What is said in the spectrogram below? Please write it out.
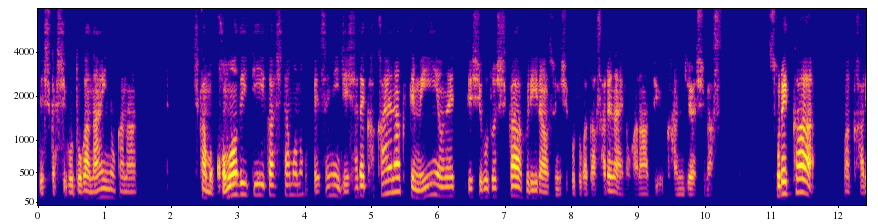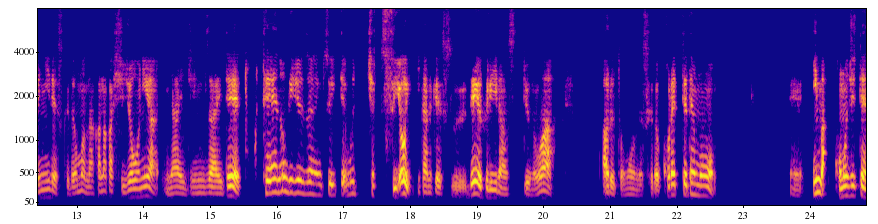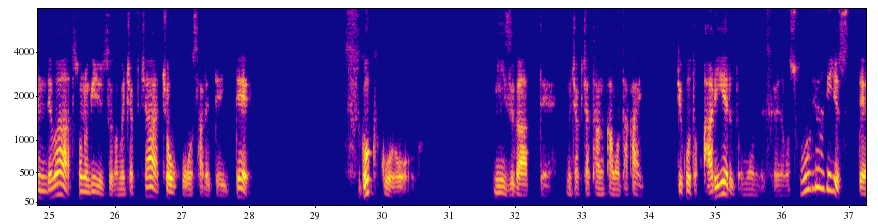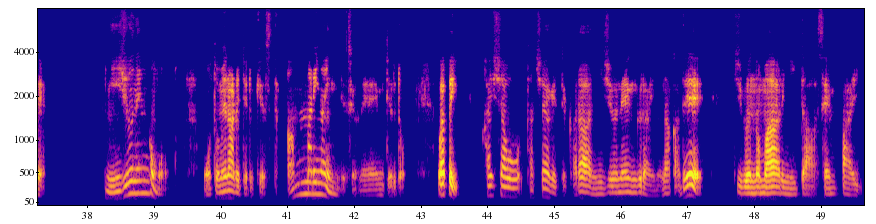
ー、でしか仕事がないのかな。しかもコモディティ化したもの、別に自社で抱えなくてもいいよねって仕事しかフリーランスに仕事が出されないのかなという感じはします。それか、まあ、仮にですけども、なかなか市場にはいない人材で、特定の技術についてむっちゃ強いみたいなケースでフリーランスっていうのはあると思うんですけど、これってでも、えー、今、この時点では、その技術がむちゃくちゃ重宝されていて、すごくこう、ニーズがあって、むちゃくちゃ単価も高いっていうことあり得ると思うんですけれども、そういう技術って、20年後も求められてるケースってあんまりないんですよね、見てると。やっぱり会社を立ち上げてから20年ぐらいの中で、自分の周りにいた先輩、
